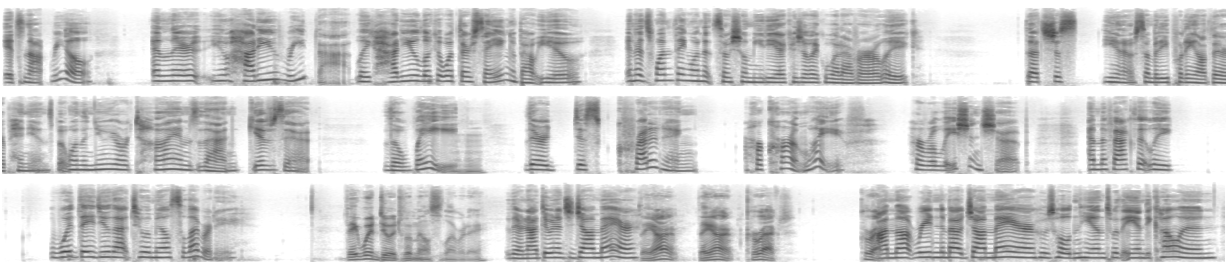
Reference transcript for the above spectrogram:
It's not real. And there, you know, how do you read that? Like, how do you look at what they're saying about you? And it's one thing when it's social media because you're like, whatever, like, that's just, you know, somebody putting out their opinions. But when the New York Times then gives it the weight, mm-hmm. they're discrediting her current life, her relationship, and the fact that, like, would they do that to a male celebrity? they would do it to a male celebrity. They're not doing it to John Mayer. They aren't. They aren't. Correct. Correct. I'm not reading about John Mayer who's holding hands with Andy Cohen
